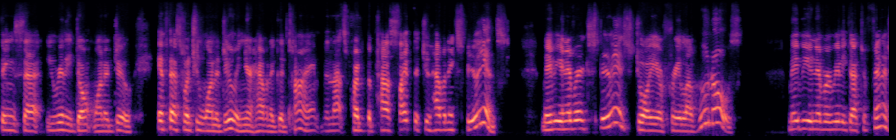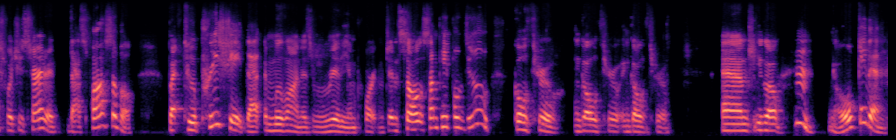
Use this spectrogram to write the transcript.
things that you really don't want to do. If that's what you want to do and you're having a good time, then that's part of the past life that you haven't experienced. Maybe you never experienced joy or free love. Who knows? Maybe you never really got to finish what you started. That's possible. But to appreciate that and move on is really important. And so some people do go through and go through and go through. And you go, hmm, okay then.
